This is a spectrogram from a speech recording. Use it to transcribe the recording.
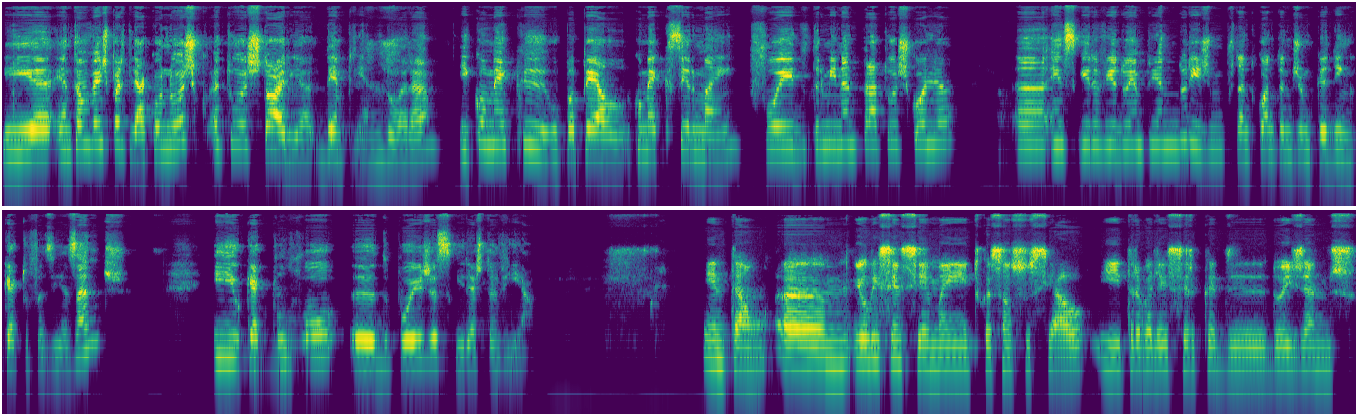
E eh, então vens partilhar connosco a tua história de empreendedora e como é que o papel, como é que ser mãe foi determinante para a tua escolha uh, em seguir a via do empreendedorismo. Portanto, conta-nos um bocadinho o que é que tu fazias antes e o que é que te uhum. levou uh, depois a seguir esta via. Então, um, eu licenciei-me em Educação Social e trabalhei cerca de dois anos,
